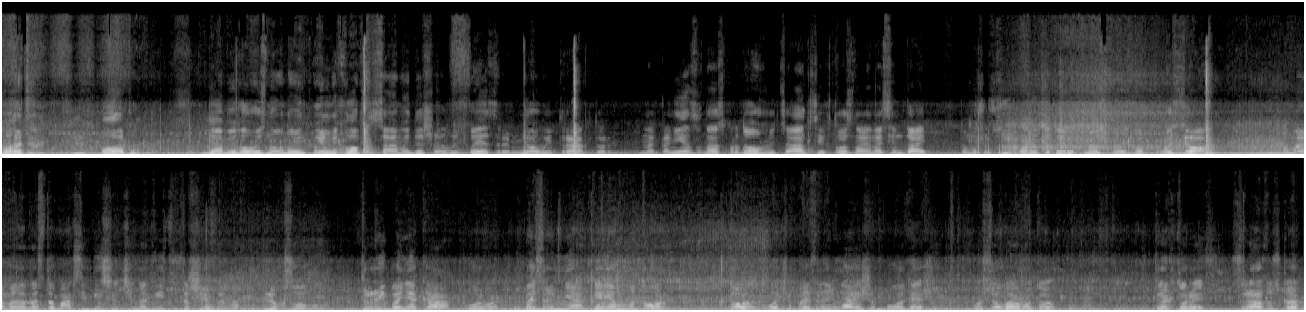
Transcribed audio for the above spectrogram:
От, от. Я б визнув, але він пильний. Хлопці, самий дешевий безремньовий трактор. Наконець в нас продовжується акція, хто знає, на Сінтай. Тому що всі вони 4 плюс стоять, хлопці, ось о. По-моєму, на 100 баксів більше, ніж на 200 за шифінга люксового. Три баняка, курва, без ремня, ДМ мотор. Хто хоче без ремня і щоб було дешево, ось вам ото тракторець. Зразу скажу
